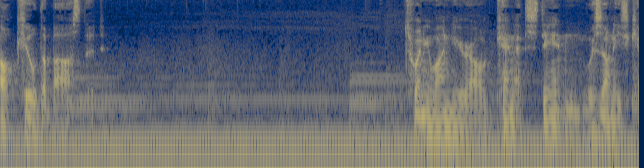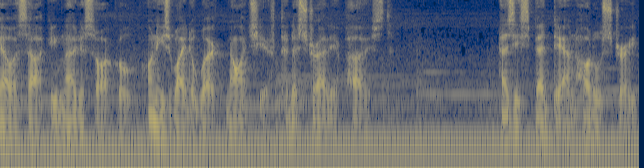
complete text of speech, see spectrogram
I'll kill the bastard. 21 year old Kenneth Stanton was on his Kawasaki motorcycle on his way to work night shift at Australia Post. As he sped down Hoddle Street,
